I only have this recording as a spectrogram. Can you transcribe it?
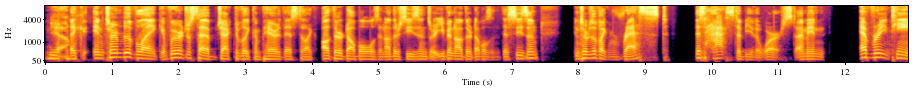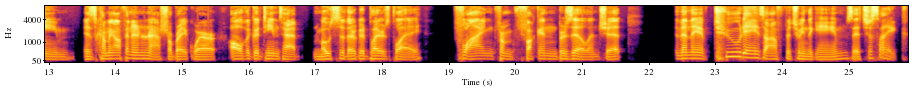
Yeah. Like in terms of like if we were just to objectively compare this to like other doubles and other seasons or even other doubles in this season, in terms of like rest, this has to be the worst. I mean, every team is coming off an international break where all the good teams had most of their good players play, flying from fucking Brazil and shit. And then they have two days off between the games. It's just like,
